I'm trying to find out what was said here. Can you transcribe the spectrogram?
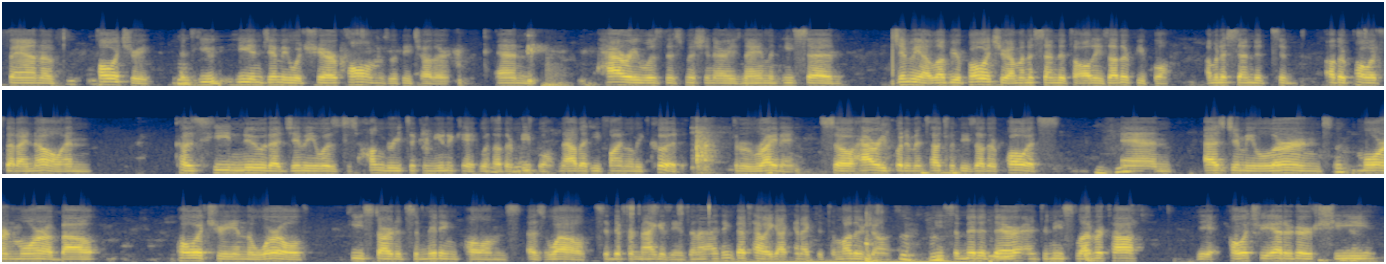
fan of poetry. And he he and Jimmy would share poems with each other. And Harry was this missionary's name, and he said, "Jimmy, I love your poetry. I'm going to send it to all these other people. I'm going to send it to other poets that I know." And because he knew that Jimmy was just hungry to communicate with other mm-hmm. people now that he finally could through writing. So Harry put him in touch with these other poets, mm-hmm. and as Jimmy learned more and more about poetry in the world, he started submitting poems as well to different magazines, and I think that's how he got connected to Mother Jones. He mm-hmm. submitted there, and Denise Levertov, the poetry editor, she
